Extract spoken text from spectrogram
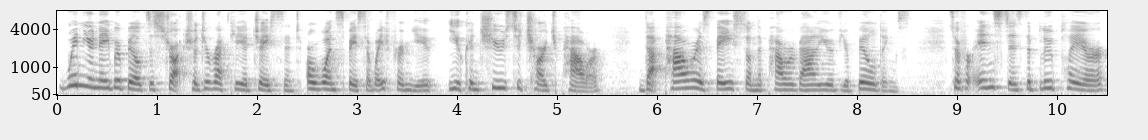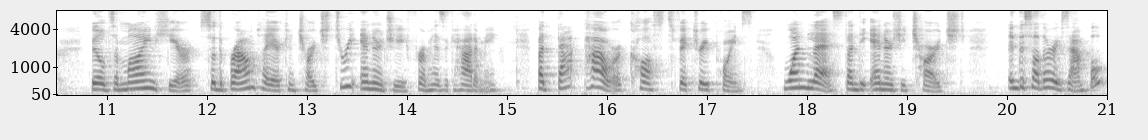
When your neighbor builds a structure directly adjacent or one space away from you, you can choose to charge power. That power is based on the power value of your buildings. So, for instance, the blue player builds a mine here, so the brown player can charge 3 energy from his academy. But that power costs victory points, one less than the energy charged. In this other example,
